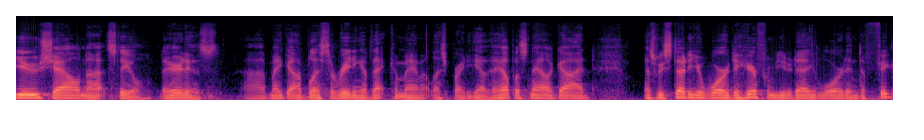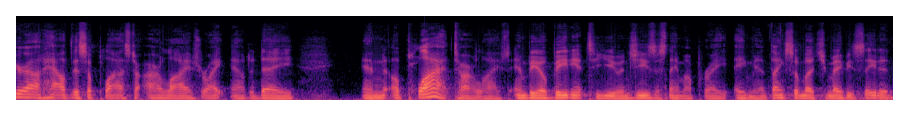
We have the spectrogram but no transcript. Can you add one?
You shall not steal. There it is. Uh, may God bless the reading of that commandment. Let's pray together. Help us now, God, as we study your word, to hear from you today, Lord, and to figure out how this applies to our lives right now today and apply it to our lives and be obedient to you. In Jesus' name I pray. Amen. Thanks so much. You may be seated.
